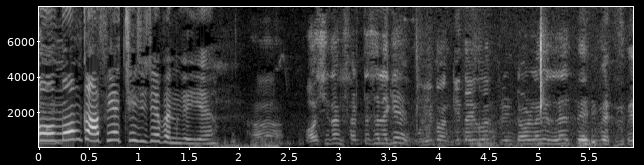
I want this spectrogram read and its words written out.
ओम ओम काफ़ी अच्छी चीज़ें बन गई है। हाँ और सीधा सट्टे से लेके वही अंकिता प्रिंट आउट लगे ले तेरी पैसे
